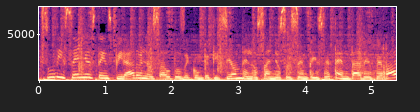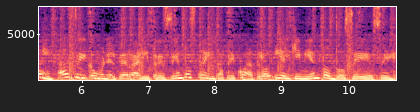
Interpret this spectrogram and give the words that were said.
Su diseño está inspirado en los autos de competición de los años 60 y 70 de Ferrari, así como en el Ferrari 330 P4 y el 512S.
